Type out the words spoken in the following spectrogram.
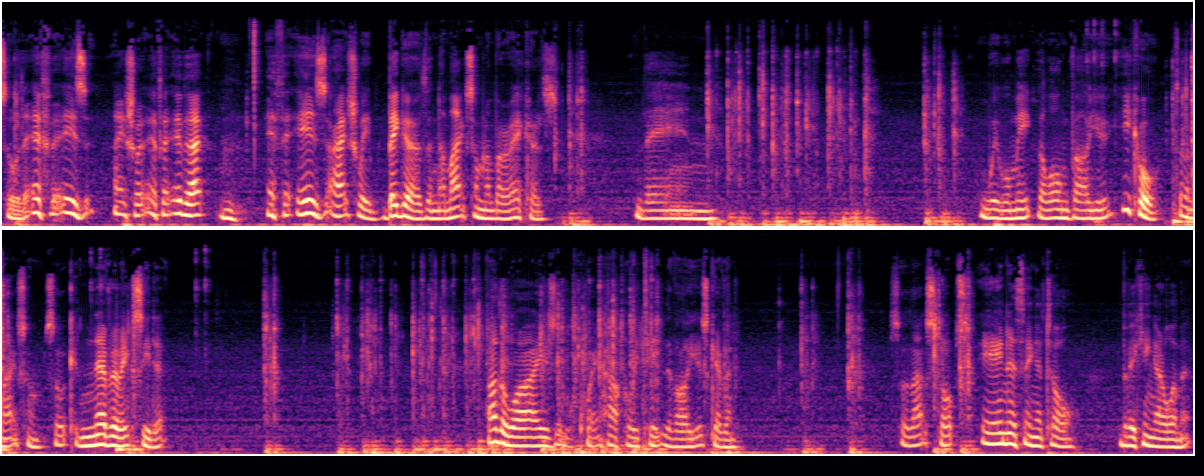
So that if it is actually if it, if it, if it is actually bigger than the maximum number of records, then we will make the long value equal to the maximum, so it can never exceed it. Otherwise, it will quite happily take the value it's given. So that stops anything at all breaking our limit.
